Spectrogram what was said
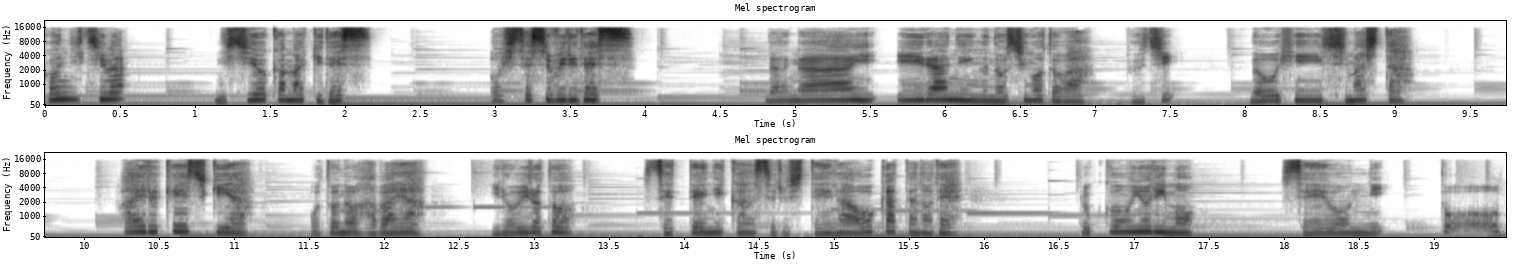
こんにちは。西岡真希です。お久しぶりです。長い e ラーニングの仕事は無事納品しました。ファイル形式や音の幅やいろいろと設定に関する指定が多かったので、録音よりも静音にと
